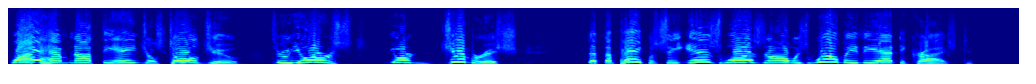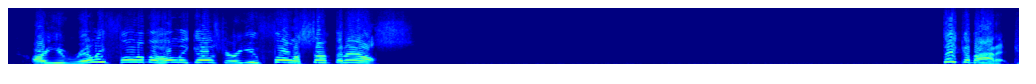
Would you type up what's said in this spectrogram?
why have not the angels told you through your your gibberish that the papacy is, was, and always will be the Antichrist? Are you really full of the Holy Ghost or are you full of something else? Think about it.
